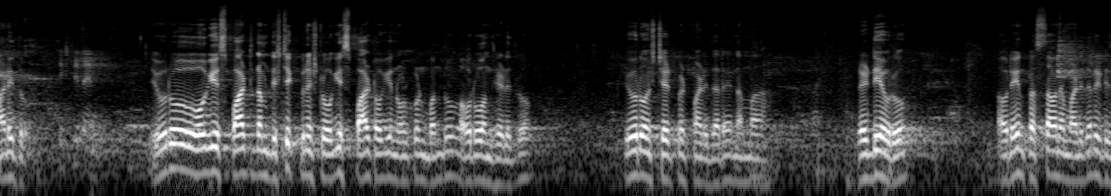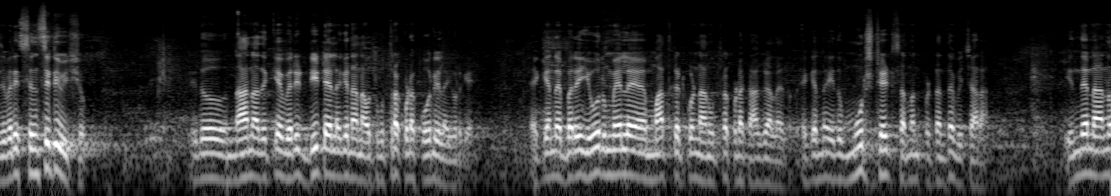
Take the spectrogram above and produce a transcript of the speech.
ಮಾಡಿದ್ರು. ಇವರು ಹೋಗಿ ಸ್ಪಾಟ್, ನಮ್ಮ ಡಿಸ್ಟಿಕ್ ಮಿನಿಸ್ಟರ್ ಹೋಗಿ ಸ್ಪಾಟ್ ಹೋಗಿ ನೋಡ್ಕೊಂಡು ಬಂದು ಅವರು ಒಂದು ಹೇಳಿದರು. ಇವರು ಒಂದು ಸ್ಟೇಟ್ಮೆಂಟ್ ಮಾಡಿದ್ದಾರೆ, ನಮ್ಮ ರೆಡ್ಡಿಯವರು ಅವರೇನು ಪ್ರಸ್ತಾವನೆ ಮಾಡಿದ್ದಾರೆ it is very sensitive issue ಇದು ನಾನು ಅದಕ್ಕೆ ವೆರಿ ಡೀಟೇಲಾಗಿ ನಾನು ಅವತ್ತು ಉತ್ತರ ಕೊಡೋಕ್ಕೆ ಹೋಗಲಿಲ್ಲ ಇವ್ರಿಗೆ. ಯಾಕೆಂದರೆ ಬರೀ ಇವ್ರ ಮೇಲೆ ಮಾತು ಕಟ್ಕೊಂಡು ನಾನು ಉತ್ತರ ಕೊಡಕ್ಕೆ ಆಗಲ್ಲ ಇದು. ಯಾಕೆಂದರೆ ಇದು ಮೂರು ಸ್ಟೇಟ್ ಸಂಬಂಧಪಟ್ಟಂಥ ವಿಚಾರ. ಹಿಂದೆ ನಾನು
